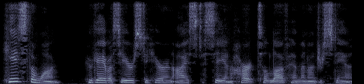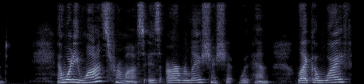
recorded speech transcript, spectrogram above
He's the one who gave us ears to hear and eyes to see and a heart to love Him and understand. And what He wants from us is our relationship with Him, like a wife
